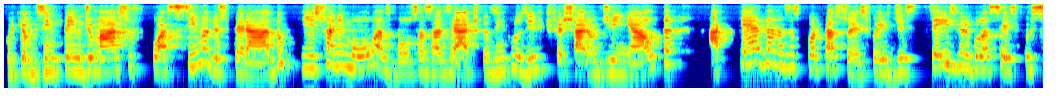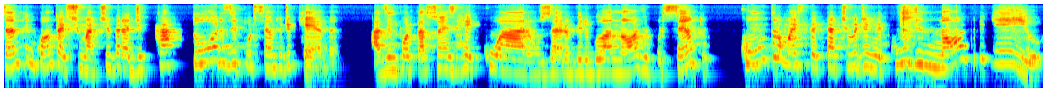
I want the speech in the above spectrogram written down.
porque o desempenho de março ficou acima do esperado e isso animou as bolsas asiáticas, inclusive, que fecharam o dia em alta. A queda nas exportações foi de 6,6%, enquanto a estimativa era de 14% de queda. As importações recuaram 0,9%, contra uma expectativa de recuo de 9,5%,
